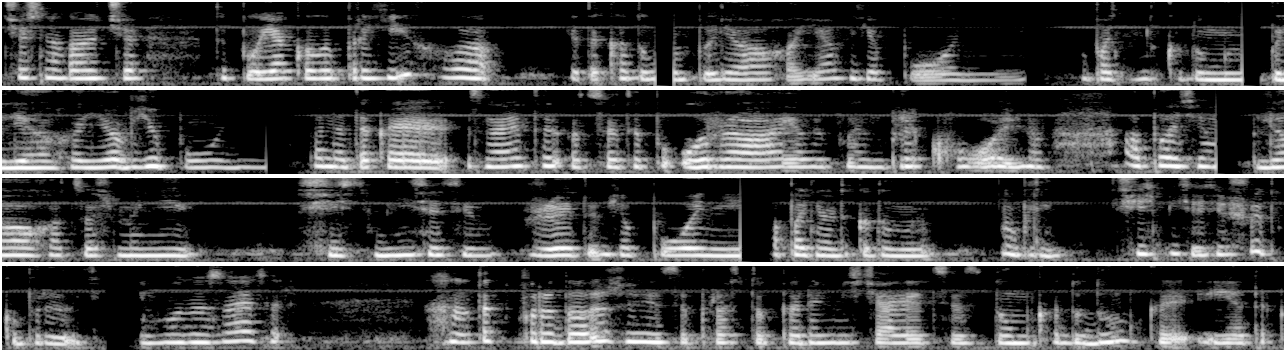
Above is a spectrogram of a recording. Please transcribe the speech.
Чесно кажучи, типу, я коли приїхала, я така думаю, бляха, я в Японії. А потім така думаю, бляха, я в Японії. Мене таке, знаєте, оце типу ура, я в Японії, прикольно. А потім, бляха, це ж мені 6 місяців жити в Японії. А потім я така думаю, ну блін, 6 місяців швидко прийдуть. І воно, знаєте, воно так продовжується, просто переміщається з думки до думки, і я така.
